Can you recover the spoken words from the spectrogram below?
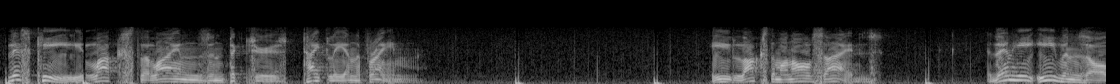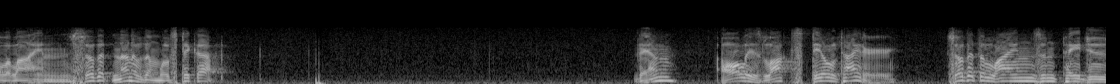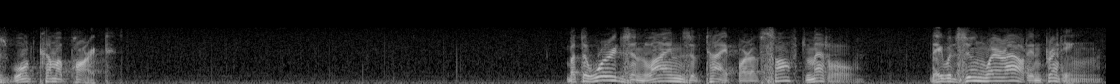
This key locks the lines and pictures tightly in the frame. He locks them on all sides. Then he evens all the lines so that none of them will stick up. Then all is locked still tighter so that the lines and pages won't come apart. But the words and lines of type are of soft metal. They would soon wear out in printing.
